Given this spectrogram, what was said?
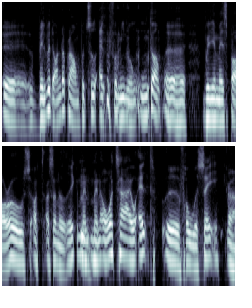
øh, Velvet Underground betød alt for min ungdom. Øh, William S. Burroughs og, og sådan noget. Ikke? Man, mm. man overtager jo alt øh, fra USA. Ja.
